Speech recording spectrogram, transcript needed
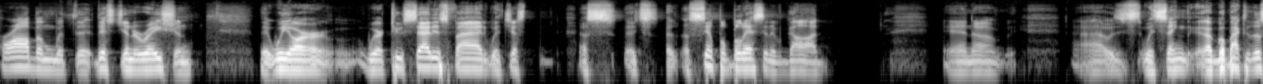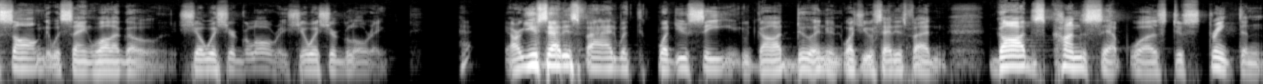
problem with the, this generation that we are we're too satisfied with just a, a, a simple blessing of God. And uh, I was with saying I'll go back to the song that was sang a while ago. Show us your glory. Show us your glory. Are you satisfied with what you see God doing and what you're satisfied? God's concept was to strengthen,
